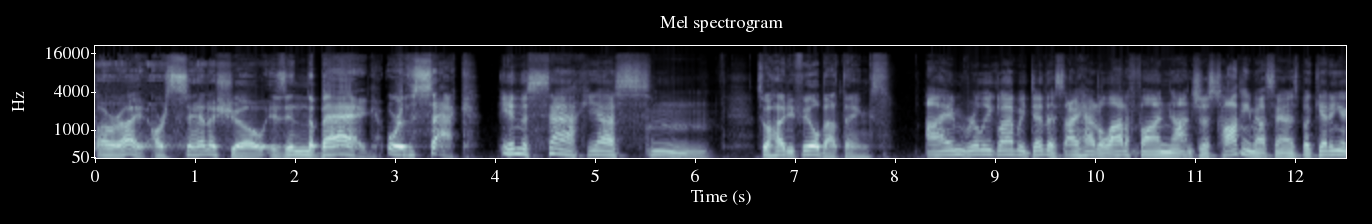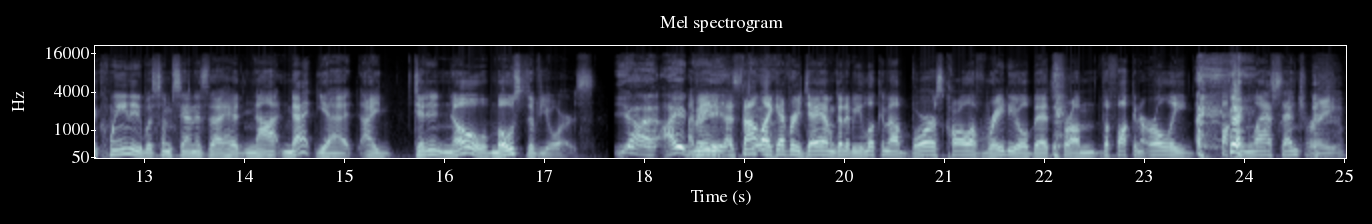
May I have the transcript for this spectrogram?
All right, our Santa show is in the bag or the sack. In the sack, yes. Hmm. So, how do you feel about things? I'm really glad we did this. I had a lot of fun, not just talking about Santas, but getting acquainted with some Santas that I had not met yet. I didn't know most of yours. Yeah, I, agree. I mean, it's not Yeah. like every day I'm going to be looking up Boris Karloff radio bits from the fucking early fucking last century.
